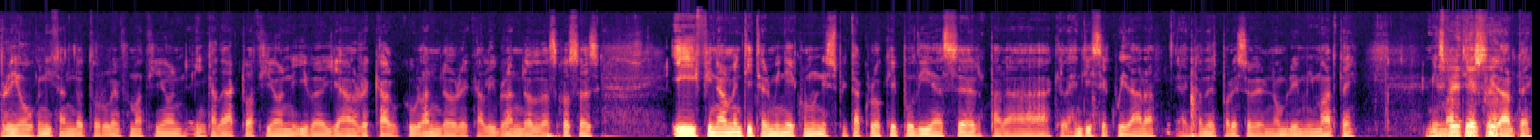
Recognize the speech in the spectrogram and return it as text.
reorganizando toda la información, en cada actuación iba ya recalculando, recalibrando las cosas y finalmente terminé con un espectáculo que podía ser para que la gente se cuidara. Entonces por eso el nombre Mi Marte. Mi Marte es cuidarte.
